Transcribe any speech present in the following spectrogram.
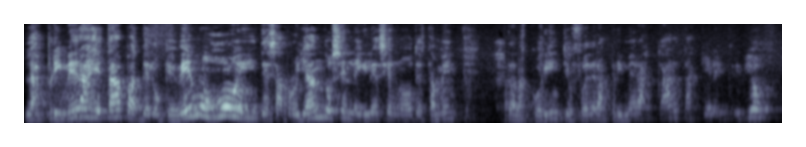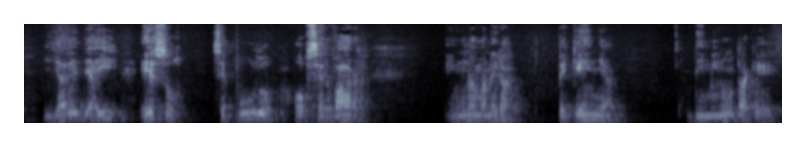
las primeras etapas de lo que vemos hoy desarrollándose en la iglesia del Nuevo Testamento. Hasta los Corintios fue de las primeras cartas que él escribió y ya desde ahí eso se pudo observar en una manera pequeña, diminuta, que,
